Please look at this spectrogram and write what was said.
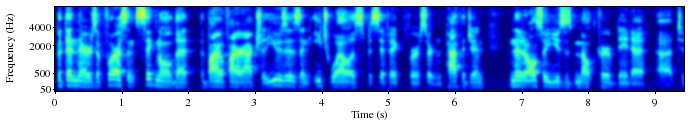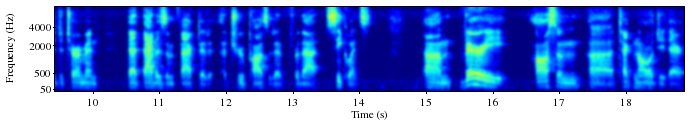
but then there's a fluorescent signal that the biofire actually uses, and each well is specific for a certain pathogen. And then it also uses melt curve data uh, to determine that that is in fact a, a true positive for that sequence. Um, very awesome uh, technology there.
